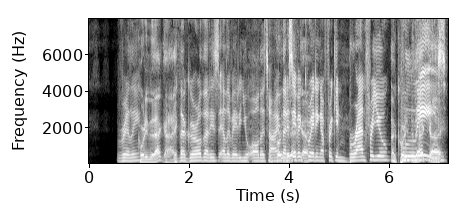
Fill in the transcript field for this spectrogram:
really? According to that guy, the girl that is elevating you all the time, According that that even guy. creating a freaking brand for you. according Please. to that guy,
